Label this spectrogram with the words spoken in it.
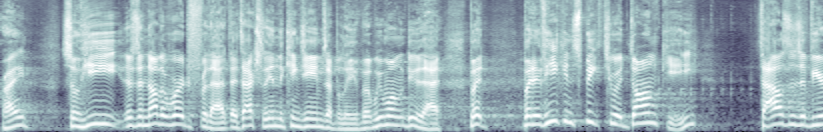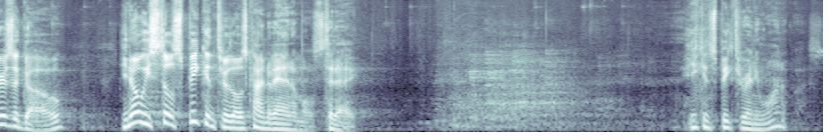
Right? So he, there's another word for that that's actually in the King James, I believe, but we won't do that. But, but if he can speak through a donkey thousands of years ago, you know he's still speaking through those kind of animals today. he can speak through any one of us.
